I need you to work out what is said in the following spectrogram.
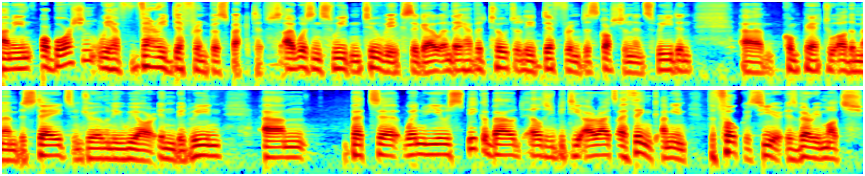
I mean, abortion, we have very different perspectives. I was in Sweden two weeks ago, and they have a totally different discussion in Sweden um, compared to other member states. In Germany, we are in between. Um, but uh, when you speak about LGBTI rights, I think, I mean, the focus here is very much,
